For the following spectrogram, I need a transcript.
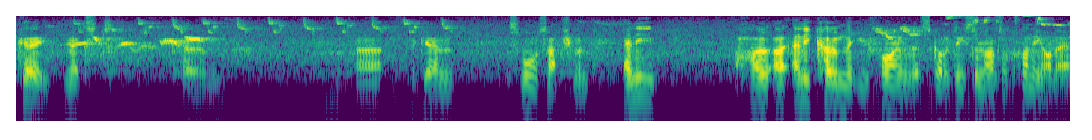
Okay, next comb. Uh, again, small attachment. Any uh, any comb that you find that's got a decent amount of honey on it,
